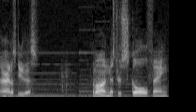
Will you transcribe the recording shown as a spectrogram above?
Alright, let's do this. Come on, Mr. Skull thing.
